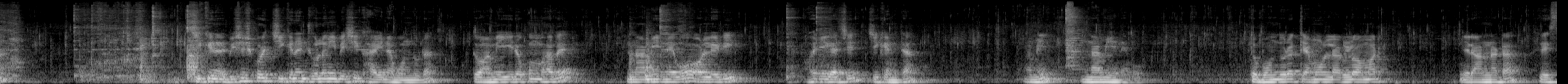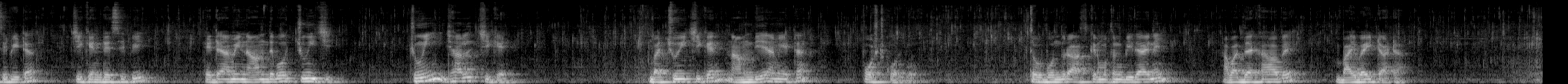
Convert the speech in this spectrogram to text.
চিকেনের, বিশেষ করে চিকেনের ঝোল আমি বেশি খাই না বন্ধুরা। তো আমি এইরকমভাবে নামিয়ে নেব। অলরেডি হয়ে গেছে চিকেনটা। আমি নামিয়ে নেব। তো বন্ধুরা, কেমন লাগল আমার রান্নাটা রেসিপিটা চিকেন রেসিপি এটা আমি নাম দেবো চুই চি চুই ঝাল চিকেন। বা চুঁই চিকেন, নাম দিয়ে আমি এটা পোস্ট করব। তো বন্ধুরা, আজকের মতন বিদায় নেই। আবার দেখা হবে। Bye bye, tata.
